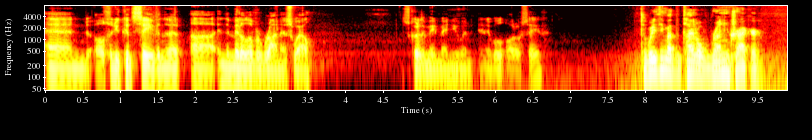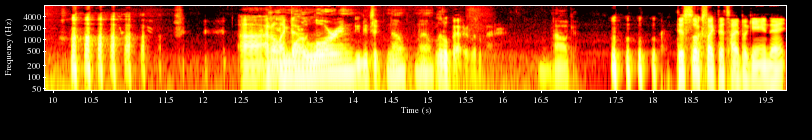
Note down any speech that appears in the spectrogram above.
And also you could save in the uh, in the middle of a run as well. Just go to the main menu and, and it will auto save. So, what do you think about the title Run Tracker? uh, I don't like Any that. more one. lore in? You need to No, no. a little better, a little better. Oh, okay. This looks like the type of game that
